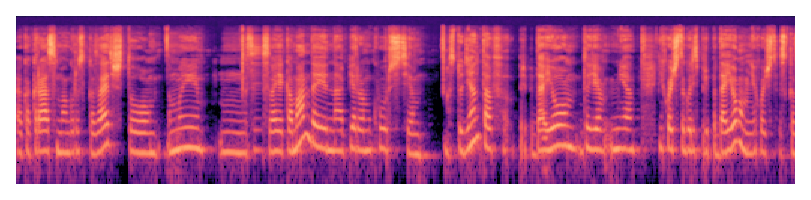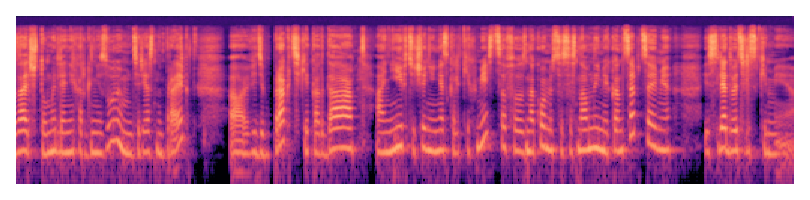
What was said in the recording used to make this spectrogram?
э, как раз могу рассказать, что мы со своей командой на первом курсе студентов преподаем, да я, мне не хочется говорить преподаем, а мне хочется сказать, что мы для них организуем интересный проект а, в виде практики, когда они в течение нескольких месяцев знакомятся с основными концепциями исследовательскими,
